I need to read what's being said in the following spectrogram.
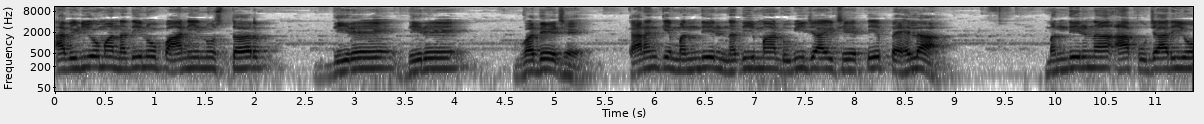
આ વિડીયોમાં નદીનું પાણીનું સ્તર ધીરે ધીરે વધે છે. કારણ કે મંદિર નદીમાં ડૂબી જાય છે તે પહેલાં મંદિરના આ પૂજારીઓ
